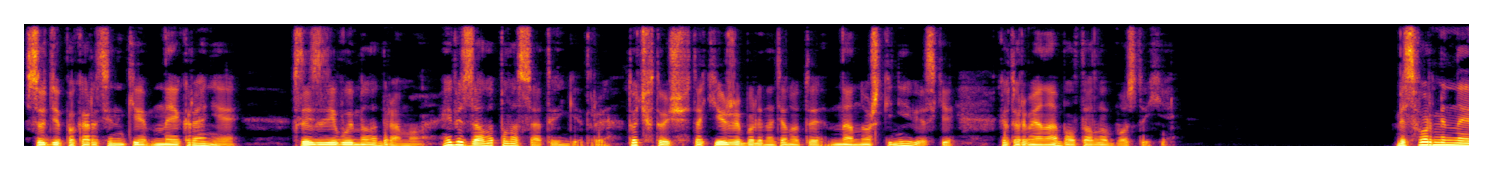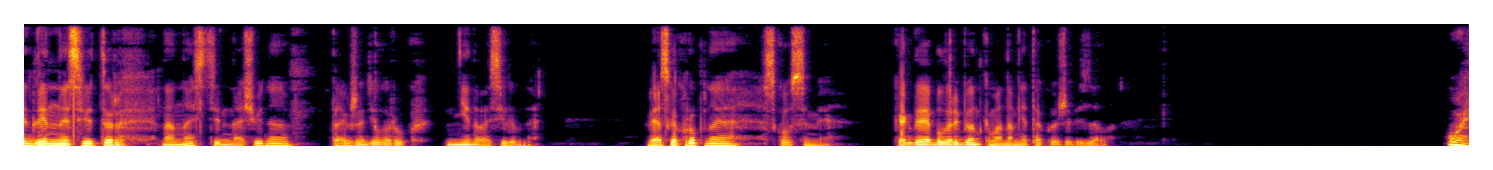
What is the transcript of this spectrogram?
Судя по картинке на экране, слезливую мелодраму и вязала полосатые гетры. Точь-в-точь точь такие же были натянуты на ножки невестки, которыми она болтала в воздухе. Бесформенный длинный свитер на Насте, очевидно, также дело рук Нина Васильевна. Вязка крупная, с косами. Когда я был ребенком, она мне такой же вязала. «Ой,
